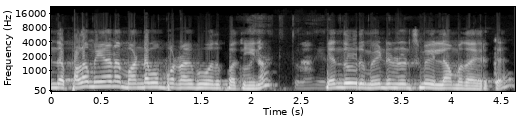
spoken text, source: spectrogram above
இந்த பழமையான மண்டபம் போன்ற அமைப்பு வந்து பார்த்தீங்கன்னா எந்த ஒரு மெயின்டெனன்ஸுமே இல்லாமல் தான் இருக்குது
